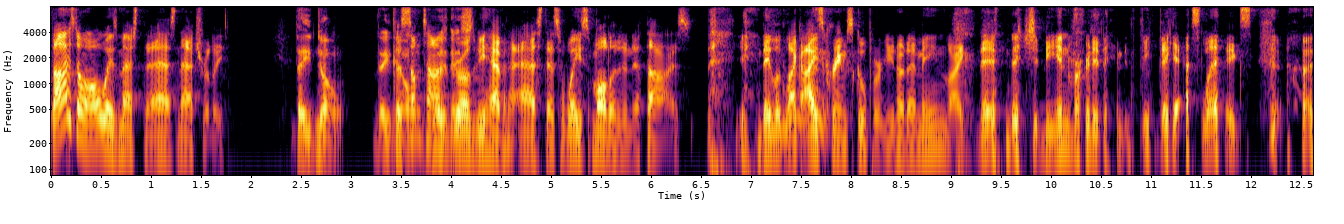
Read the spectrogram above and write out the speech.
Thighs don't always match the ass naturally. They don't. They. Because sometimes they girls be having an ass that's way smaller than their thighs. they look like ice cream scooper. You know what I mean? Like they, they should be inverted and be big ass legs. uh,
